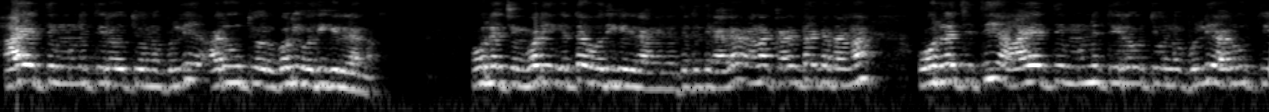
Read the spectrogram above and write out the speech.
ஆயிரத்தி முந்நூற்றி இருபத்தி ஒன்று புள்ளி அறுபத்தி ஒரு கோடி ஒதுக்கிடுறாங்க ஒரு லட்சம் கோடி கிட்ட ஒதுக்கிடுறாங்க இந்த திட்டத்துக்காக. ஆனா கரெக்டா கேட்டாங்கன்னா ஒரு லட்சத்தி ஆயிரத்தி முந்நூற்றி இருபத்தி ஒன்று புள்ளி அறுபத்தி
